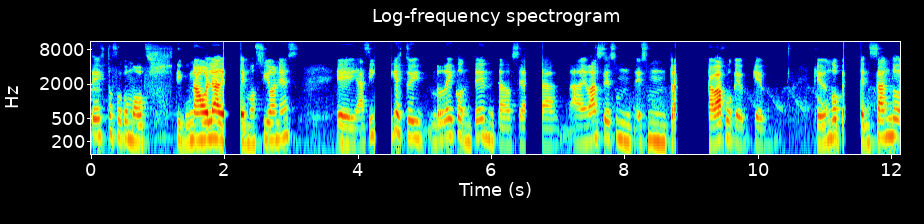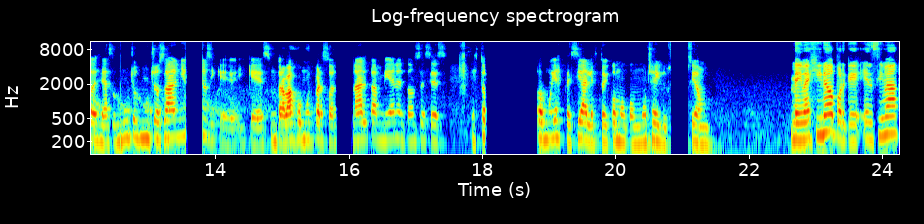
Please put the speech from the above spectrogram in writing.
esto fue como tipo una ola de emociones, eh, así que estoy re contenta, o sea, además es un, es un trabajo que, que, vengo pensando desde hace muchos, muchos años y que, que es un trabajo muy personal también, entonces es, esto muy especial, estoy como con mucha ilusión. Me imagino porque encima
